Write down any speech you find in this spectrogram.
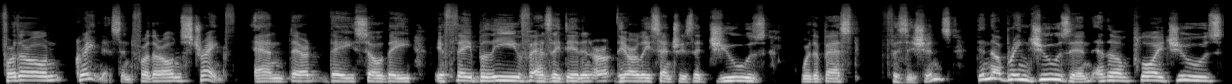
for their own greatness and for their own strength. And they're, they so they if they believe as they did in er, the early centuries that Jews were the best physicians, then they'll bring Jews in and they'll employ Jews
